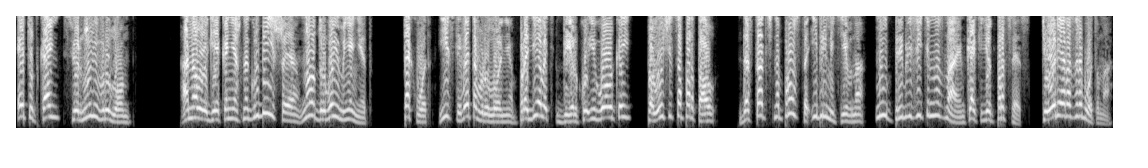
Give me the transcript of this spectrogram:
эту ткань свернули в рулон. Аналогия, конечно, грубейшая, но другой у меня нет. Так вот, если в этом рулоне проделать дырку иголкой, получится портал. Достаточно просто и примитивно. Мы приблизительно знаем, как идет процесс. Теория разработана.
